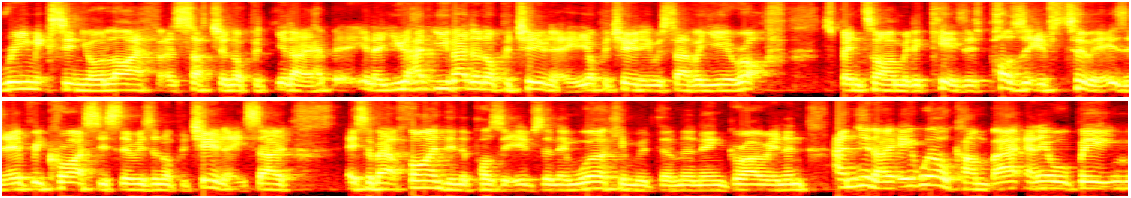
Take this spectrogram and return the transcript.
remixing your life as such an opportunity. you know you know you had you've had an opportunity. The opportunity was to have a year off spend time with the kids. There's positives to it isn't it? every crisis there is an opportunity. So it's about finding the positives and then working with them and then growing. And and you know it will come back and it will be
